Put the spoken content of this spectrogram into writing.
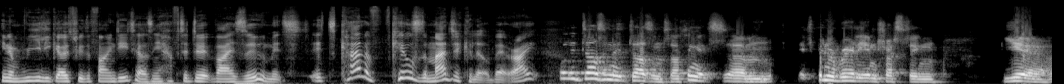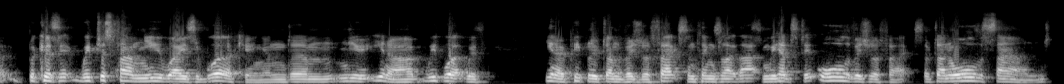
you know, really go through the fine details, and you have to do it via Zoom. It's it's kind of kills the magic a little bit, right? Well, it doesn't. It doesn't. I think it's um, it's been a really interesting yeah, because it, we've just found new ways of working, and um, new, you know, we've worked with you know, people who've done the visual effects and things like that. And we had to do all the visual effects. I've done all the sound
